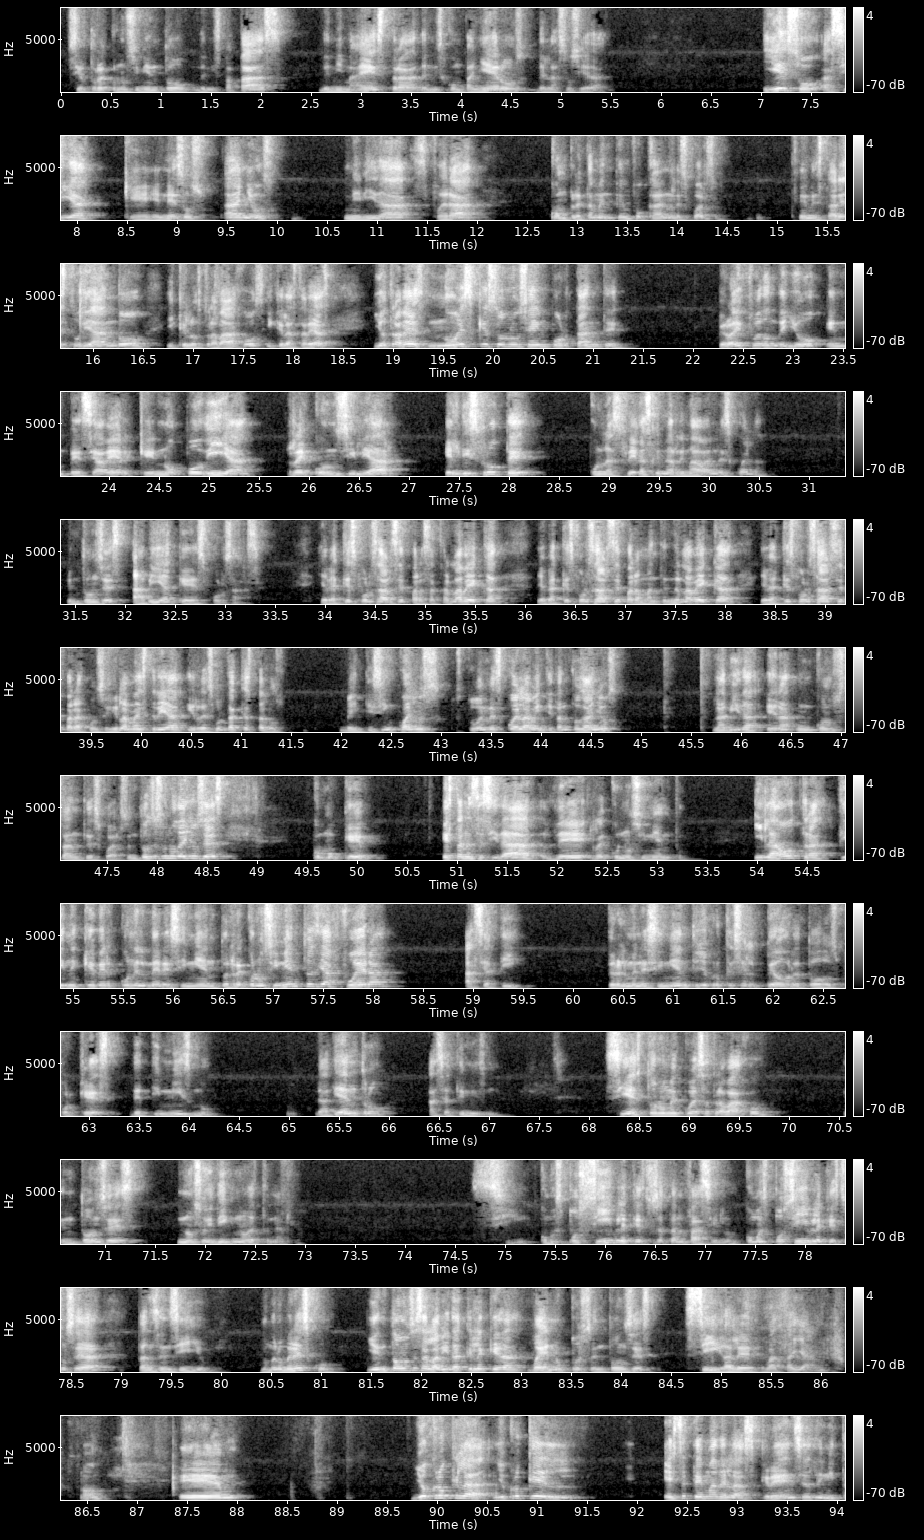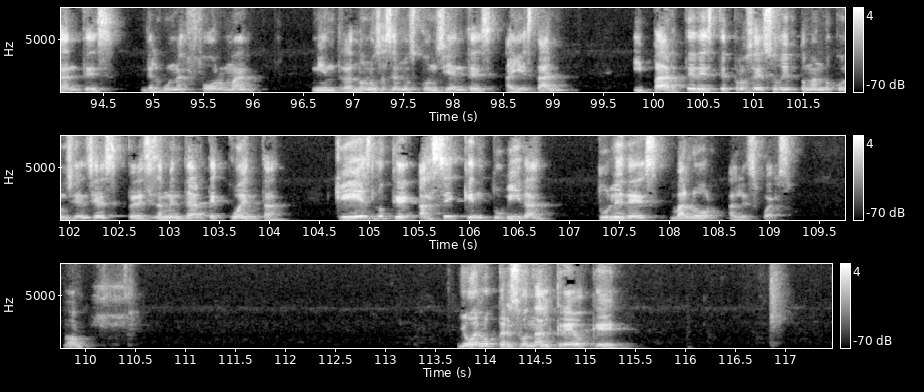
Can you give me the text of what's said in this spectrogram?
Cierto reconocimiento de mis papás, de mi maestra, de mis compañeros, de la sociedad. Y eso hacía que en esos años mi vida fuera completamente enfocada en el esfuerzo, en estar estudiando y que los trabajos y que las tareas. Y otra vez, no es que eso no sea importante, pero ahí fue donde yo empecé a ver que no podía reconciliar el disfrute con las friegas que me arrimaban en la escuela. Entonces había que esforzarse. Y había que esforzarse para sacar la beca, y había que esforzarse para mantener la beca, y había que esforzarse para conseguir la maestría, y resulta que hasta los 25 años estuve en la escuela, veintitantos años, la vida era un constante esfuerzo. Entonces uno de ellos es como que esta necesidad de reconocimiento. Y la otra tiene que ver con el merecimiento. El reconocimiento es de afuera hacia ti. Pero el merecimiento yo creo que es el peor de todos porque es de ti mismo, de adentro hacia ti mismo. Si esto no me cuesta trabajo, entonces no soy digno de tenerlo. Sí, ¿cómo es posible que esto sea tan fácil? No? ¿Cómo es posible que esto sea tan sencillo? No me lo merezco. Y entonces a la vida que le queda, bueno, pues entonces sígale batallando, ¿no? Eh, yo creo que, la, yo creo que el, este tema de las creencias limitantes, de alguna forma, mientras no nos hacemos conscientes, ahí están. Y parte de este proceso de ir tomando conciencia es precisamente darte cuenta qué es lo que hace que en tu vida tú le des valor al esfuerzo, ¿no? Yo en lo personal creo que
